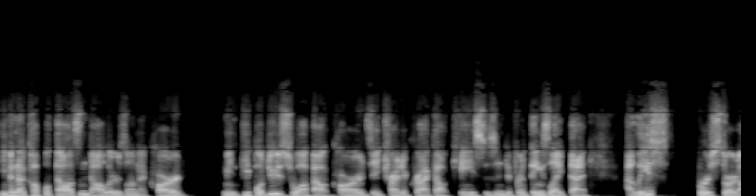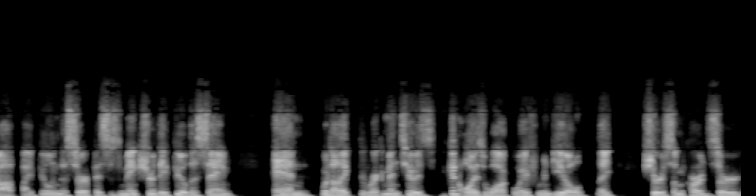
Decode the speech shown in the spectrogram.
even a couple thousand dollars on a card, I mean, people do swap out cards. They try to crack out cases and different things like that. At least first start off by feeling the surface is make sure they feel the same. And what I like to recommend too is you can always walk away from a deal. Like, sure, some cards are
